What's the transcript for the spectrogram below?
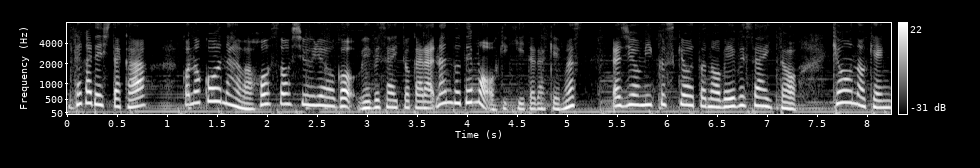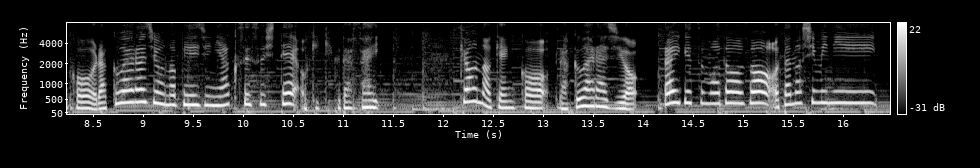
いかがでしたか？このコーナーは放送終了後ウェブサイトから何度でもお聞きいただけますラジオミックス京都のウェブサイト今日の健康楽和ラジオのページにアクセスしてお聞きください。今日の健康楽和ラジオ。来月もどうぞお楽しみに。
